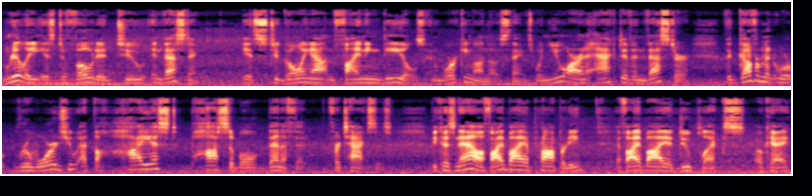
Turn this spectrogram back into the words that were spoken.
really is devoted to investing. It's to going out and finding deals and working on those things. When you are an active investor, the government will reward you at the highest possible benefit for taxes. Because now, if I buy a property, if I buy a duplex, okay,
